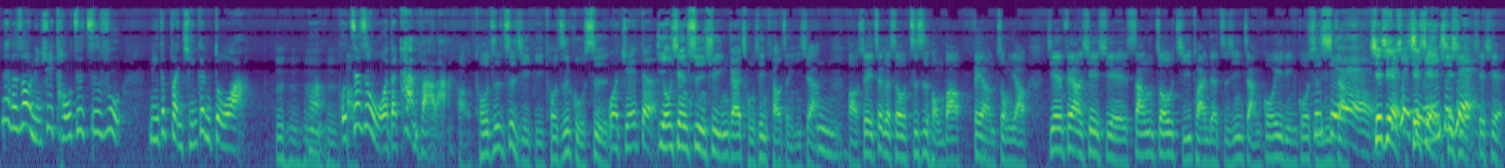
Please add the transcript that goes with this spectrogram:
那个时候你去投资致富，你的本钱更多啊。嗯哼哼，嗯，我这是我的看法啦。好，投资自己比投资股市，我觉得优先顺序应该重新调整一下。嗯，好，所以这个时候知识红包非常重要。今天非常谢谢商周集团的执行长郭依林郭执行长，谢谢谢谢谢谢谢谢谢。谢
